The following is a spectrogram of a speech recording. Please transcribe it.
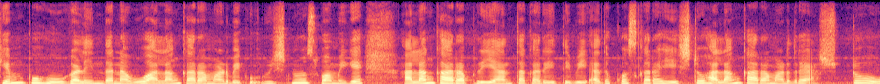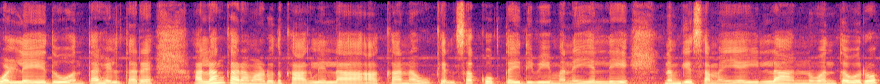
ಕೆಂಪು ಹೂಗಳಿಂದ ನಾವು ಅಲಂಕಾರ ಮಾಡಬೇಕು. ವಿಷ್ಣು ಸ್ವಾಮಿಗೆ ಅಲಂಕಾರ ಪ್ರಿಯ ಅಂತ ಕರಿತೀವಿ. ಅದಕ್ಕೋಸ್ಕರ ಎಷ್ಟು ಅಲಂಕಾರ ಮಾಡಿದ್ರೆ ಅಷ್ಟು ಒಳ್ಳೆಯದು ಅಂತ ಹೇಳ್ತಾರೆ. ಅಲಂಕಾರ ಮಾಡೋದಕ್ಕಾಗಲಿಲ್ಲ. ಅಕ್ಕ ನಾವು ಕೆಲಸಕ್ಕೆ ಹೋಗ್ತಾ ಇದ್ದೀವಿ. ಮನೆಯಲ್ಲಿ ನಮಗೆ ಸಮಯ ಇಲ್ಲ ಅನ್ನುವಂಥವರು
